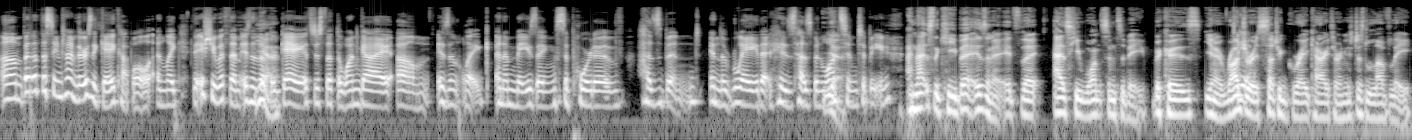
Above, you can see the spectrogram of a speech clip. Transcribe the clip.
Um, but at the same time, there is a gay couple, and like the issue with them isn't that Yeah. they're gay. It's just that the one guy um isn't like an amazing, supportive husband in the way that his husband wants him to be. And that's the key bit, isn't it? It's that as he wants him to be, because you know Roger Yeah. is such a great character and he's just lovely,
